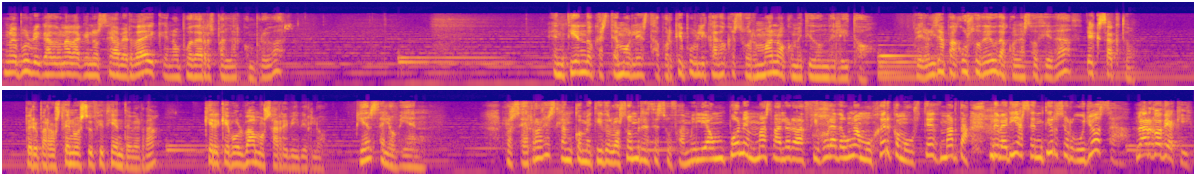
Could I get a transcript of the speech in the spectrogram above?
No he publicado nada que no sea verdad y que no pueda respaldar con pruebas. Entiendo que esté molesta porque he publicado que su hermano ha cometido un delito. Pero él ya pagó su deuda con la sociedad. Exacto. Pero para usted no es suficiente, ¿verdad? Quiere que volvamos a revivirlo. Piénselo bien. Los errores que han cometido los hombres de su familia aún ponen más valor a la figura de una mujer como usted, Marta. Debería sentirse orgullosa. ¡Largo de aquí!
